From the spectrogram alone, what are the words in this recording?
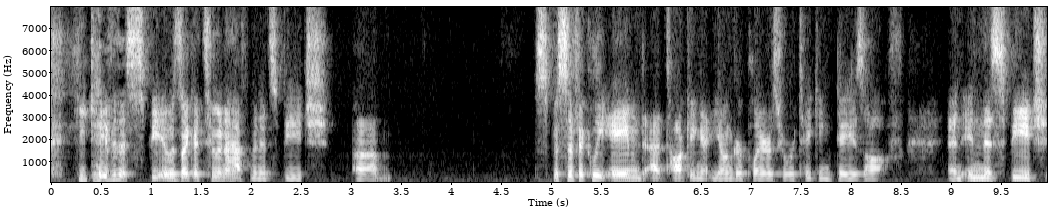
he gave this speech. It was like a two and a half minute speech, um, specifically aimed at talking at younger players who were taking days off. And in this speech,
